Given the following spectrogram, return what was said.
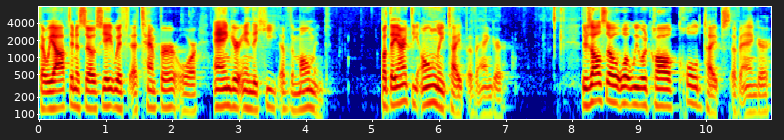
that we often associate with a temper or anger in the heat of the moment. But they aren't the only type of anger. There's also what we would call cold types of anger,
